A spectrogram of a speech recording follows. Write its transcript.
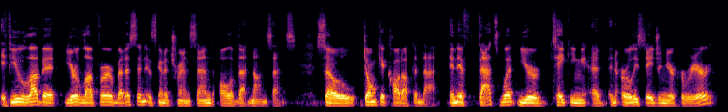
If you love it, your love for medicine is going to transcend all of that nonsense. So don't get caught up in that. And if that's what you're taking at an early stage in your career,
